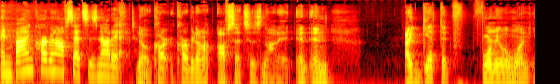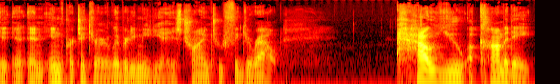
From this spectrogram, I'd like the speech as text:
And buying carbon offsets is not it. No, car- carbon offsets is not it, and and I get that Formula One and in particular Liberty Media is trying to figure out how you accommodate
